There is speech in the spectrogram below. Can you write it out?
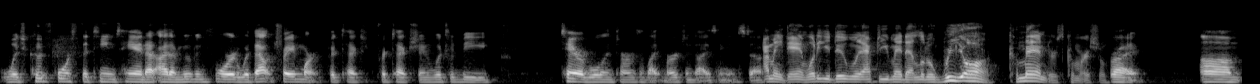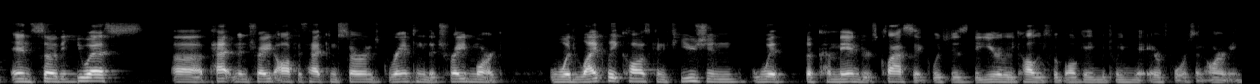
which could force the team's hand at either moving forward without trademark protect- protection, which would be terrible in terms of like merchandising and stuff. I mean, damn, what do you do after you made that little "We Are Commanders" commercial? Right. Um, and so the U.S. uh, Patent and Trade Office had concerns granting the trademark would likely cause confusion with the Commanders Classic, which is the yearly college football game between the Air Force and Army.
